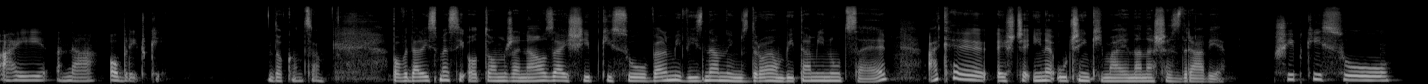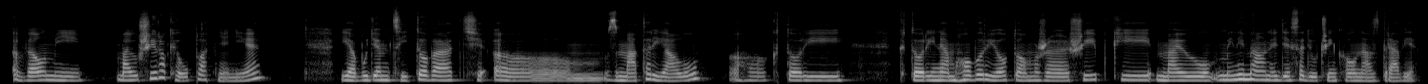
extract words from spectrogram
aj na obličky. Dokonca. Povedali sme si o tom, že naozaj šípky sú veľmi významným zdrojom vitamínu C. Aké ešte iné účinky majú na naše zdravie? Šípky sú veľmi, majú široké uplatnenie. Ja budem citovať um, z materiálu, uh, ktorý, ktorý nám hovorí o tom, že šípky majú minimálne 10 účinkov na zdravie.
